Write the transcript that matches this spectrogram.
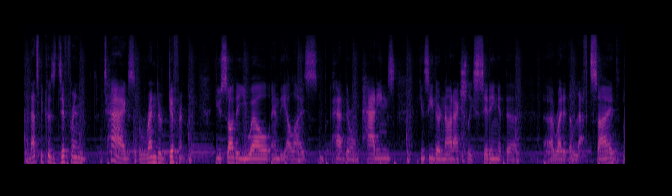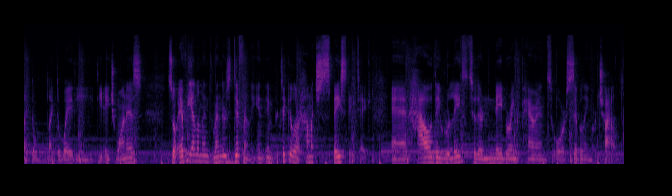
And that's because different tags render differently. You saw the UL and the LIs had their own paddings. You can see they're not actually sitting at the uh, right at the left side, like the like the way the the H1 is. So every element renders differently, in, in particular how much space they take and how they relate to their neighboring parent or sibling or child.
